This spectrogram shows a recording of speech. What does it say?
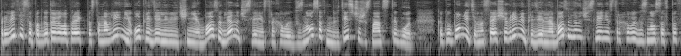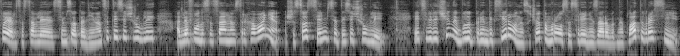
Правительство подготовило проект постановления о предельной величине базы для начисления страховых взносов на 2016 год. Как вы помните, в настоящее время предельная база для начисления страховых взносов ПФР составляет 711 тысяч рублей, а для фонда социального страхования 670 тысяч рублей. Эти величины будут проиндексированы с учетом роста средней заработной платы в России.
